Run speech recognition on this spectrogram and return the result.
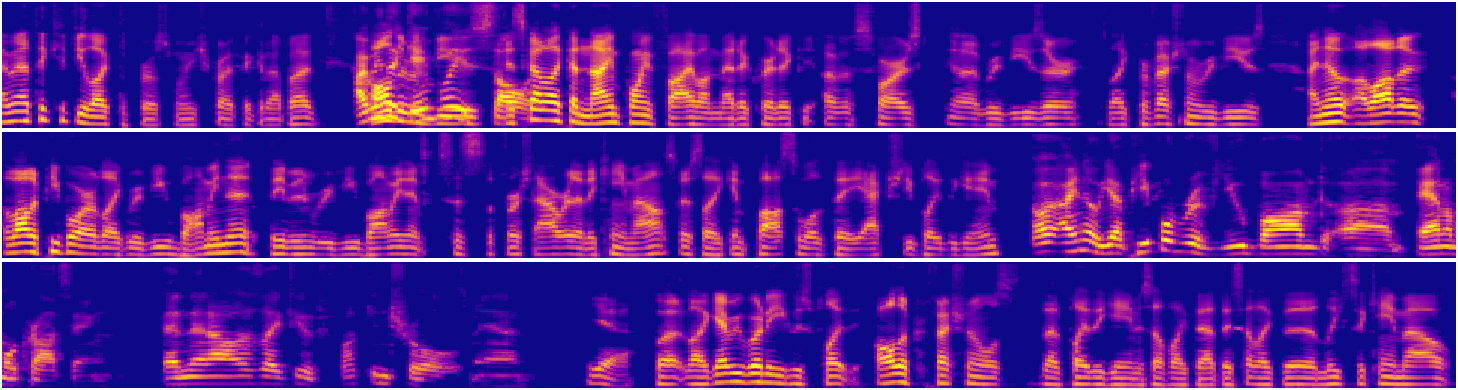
I mean, I think if you like the first one, you should probably pick it up. I, I mean, all the, the, gameplay reviews, is solid. it's got like a 9.5 on Metacritic as far as uh, reviews are like professional reviews. I know a lot of a lot of people are like review bombing it. They've been review bombing it since the first hour that it came out, so it's like impossible that they actually played the game. Oh, I know. Yeah, people review bombed um, Animal Crossing, and then I was like, dude, fucking trolls, man. Yeah, but like everybody who's played, all the professionals that play the game and stuff like that, they said like the leaks that came out,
